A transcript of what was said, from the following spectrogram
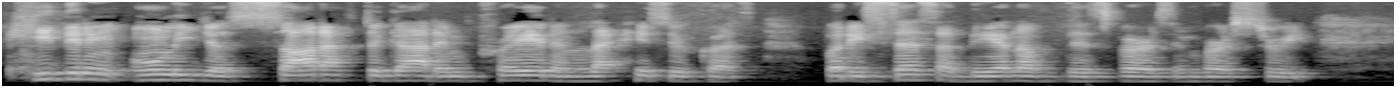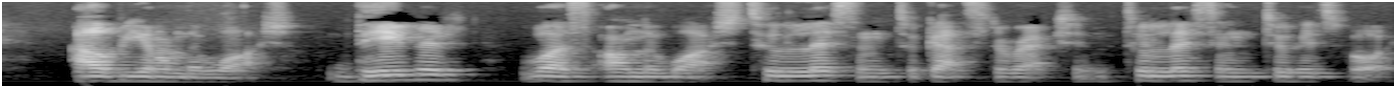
he didn't only just sought after God and prayed and let his request, but he says at the end of this verse in verse 3, I'll be on the watch. David was on the watch to listen to God's direction, to listen to His voice.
